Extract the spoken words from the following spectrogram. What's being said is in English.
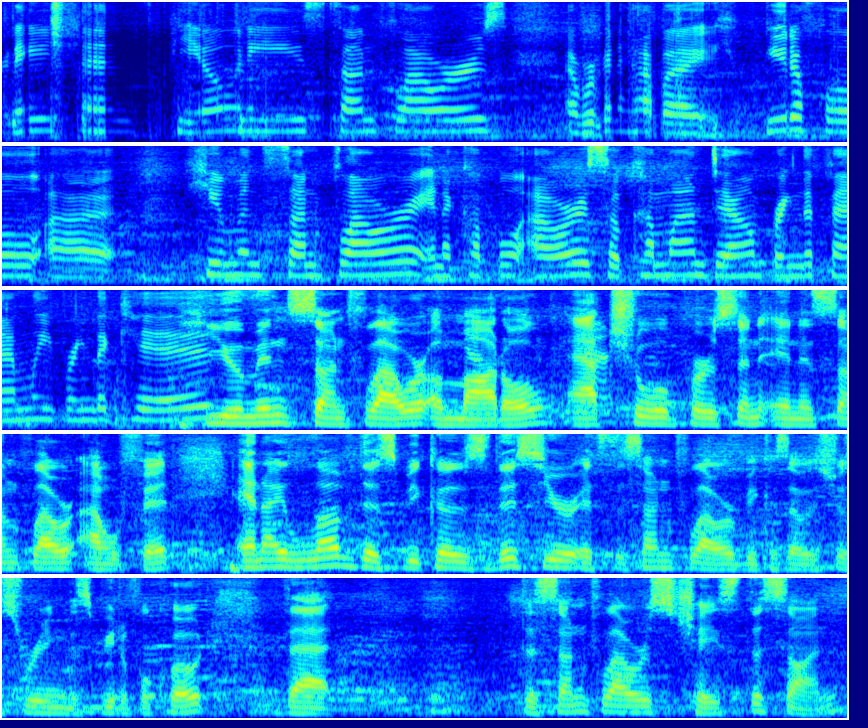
carnations, peonies, sunflowers, and we're going to have a beautiful uh, human sunflower in a couple hours. So come on down, bring the family, bring the kids. Human sunflower, a model, actual person in a sunflower outfit. And I love this because this year it's the sunflower because I was just reading this beautiful quote that the sunflowers chase the sun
